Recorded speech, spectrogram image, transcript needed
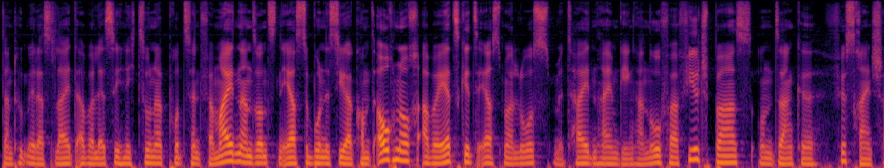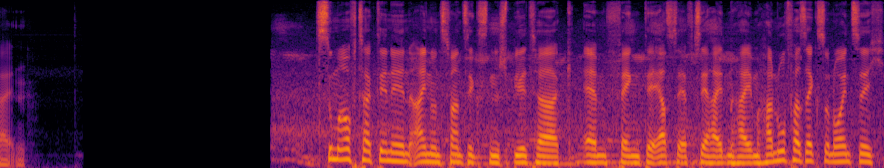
dann tut mir das leid, aber lässt sich nicht zu 100% vermeiden. Ansonsten erste Bundesliga kommt auch noch, aber jetzt geht's erstmal los mit Heidenheim gegen Hannover. Viel Spaß und danke fürs Reinschalten. Zum Auftakt in den 21. Spieltag empfängt der erste FC Heidenheim Hannover 96.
